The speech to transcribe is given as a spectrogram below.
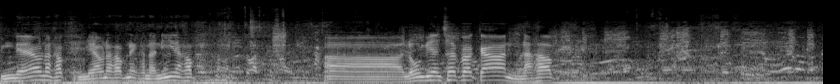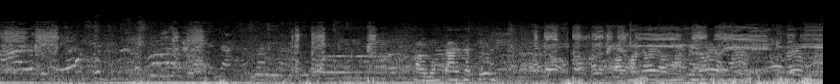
ถึงแล้วนะครับถึงแล้วนะครับในขณะนี้นะครับโรงเรียนชัยปราการนะครับ เอาหลวงตาจะขึ้นออกมาเลยออกมาเป็นร้อยออกมาออกมาออกมา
